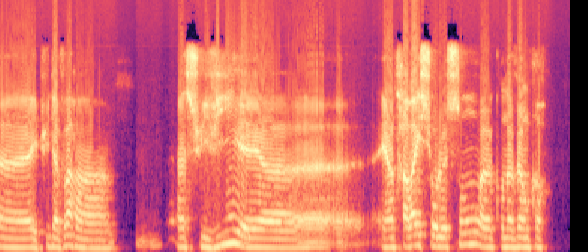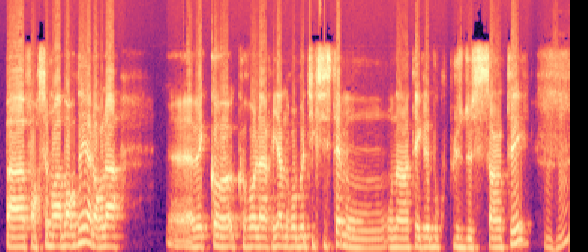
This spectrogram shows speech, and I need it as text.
euh, et puis d'avoir un, suivi et, et, un travail sur le son qu'on n'avait encore pas forcément abordé. Alors là, euh, avec Corollarian Robotic System, on, on, a intégré beaucoup plus de synthé, mm -hmm.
